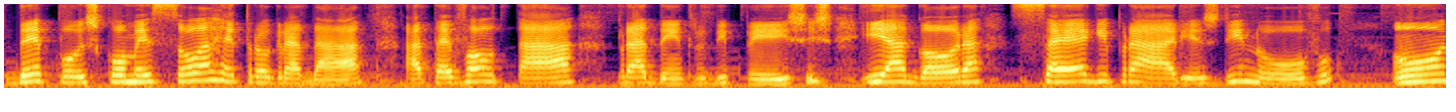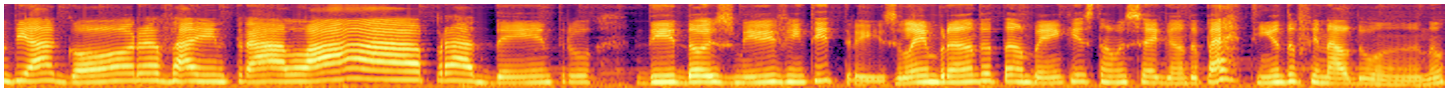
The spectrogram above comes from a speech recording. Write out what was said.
depois começou a retrogradar até voltar para dentro de Peixes e agora segue para Áreas de novo onde agora vai entrar lá para dentro de 2023. Lembrando também que estamos chegando pertinho do final do ano.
